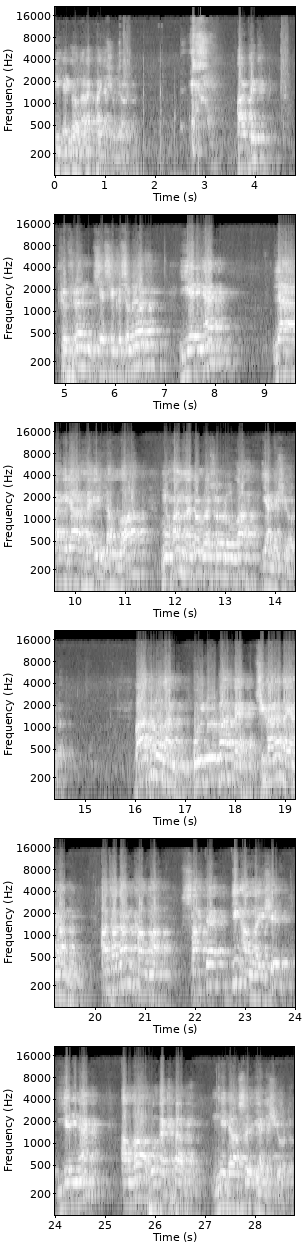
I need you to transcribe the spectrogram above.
bildirgi olarak paylaşılıyor. Artık küfrün sesi kısılıyor, yerine La ilahe illallah Muhammedur Resulullah yerleşiyordu batıl olan uydurma ve çıkara dayanan atadan kalma sahte din anlayışı yerine Allahu Ekber nidası yerleşiyordu.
